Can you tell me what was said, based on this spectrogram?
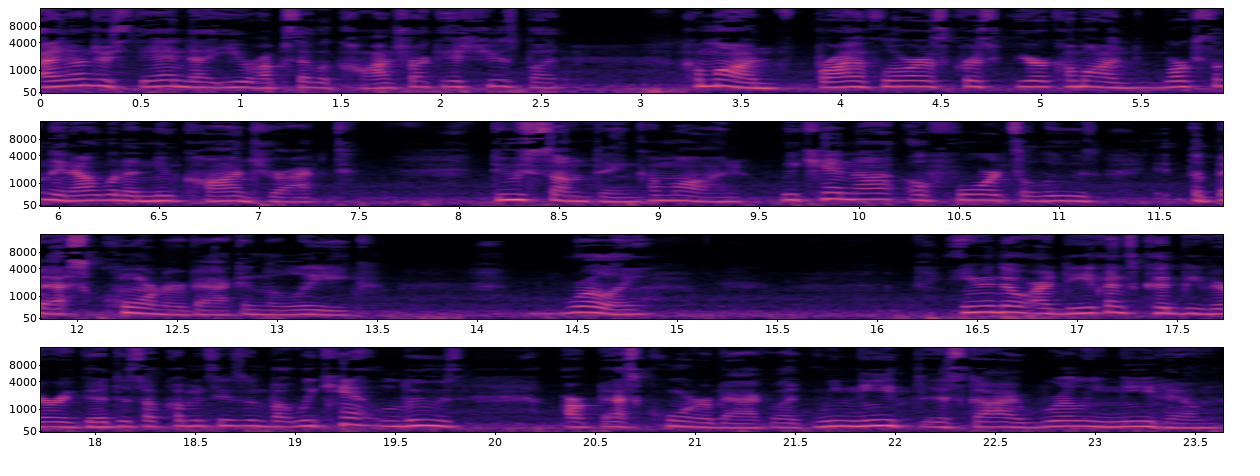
I understand that you're upset with contract issues, but Come on, Brian Flores, Chris Grier, come on, work something out with a new contract. Do something, come on. We cannot afford to lose the best cornerback in the league. Really. Even though our defense could be very good this upcoming season, but we can't lose our best cornerback. Like, we need this guy, really need him.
